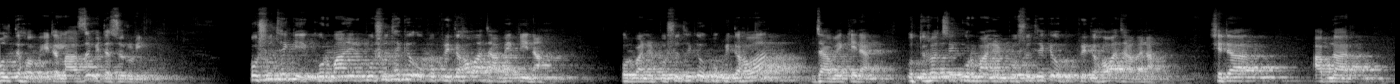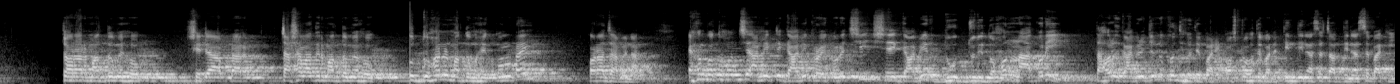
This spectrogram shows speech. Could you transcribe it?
বলতে হবে। এটা লাজম, এটা জরুরি। পশু থেকে, কোরবানির পশু থেকে উপকৃত হওয়া যাবে কি না? কোরবানির পশু থেকে উপকৃত হওয়া যাবে কি না উত্তর হচ্ছে কোরবানির পশু থেকে উপকৃত হওয়া যাবে না। সেটা আপনার চড়ার মাধ্যমে হোক, সেটা আপনার চাষাবাদের মাধ্যমে হোক দুধ দোহানের মাধ্যমে হোক, কোনোটাই করা যাবে না। এখন কথা হচ্ছে, আমি একটি গাভী ক্রয় করেছি, সেই গাভীর দুধ যদি দহন না করি, তাহলে গাভীর জন্য ক্ষতি হতে পারে, কষ্ট হতে পারে, তিন দিন আছে, চার দিন আছে, বাকি।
